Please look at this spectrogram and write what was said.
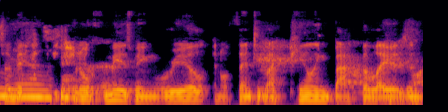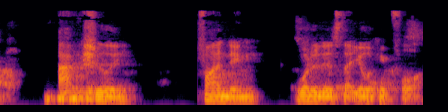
So being Yeah. intentional for me is being real and authentic, like peeling back the layers and actually finding what it is that you're looking for.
